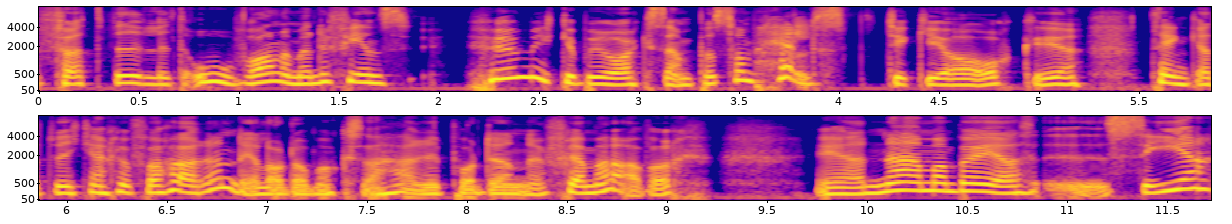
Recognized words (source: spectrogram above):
för att vi är lite ovana, men det finns hur mycket bra exempel som helst tycker jag och eh, tänker att vi kanske får höra en del av dem också här i podden framöver. Eh, när man börjar eh, se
